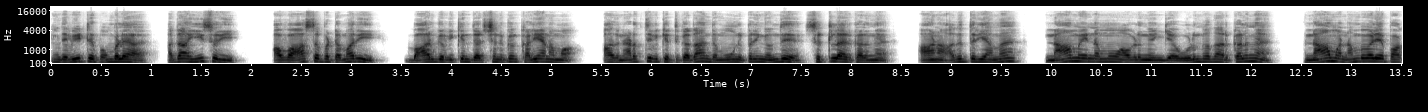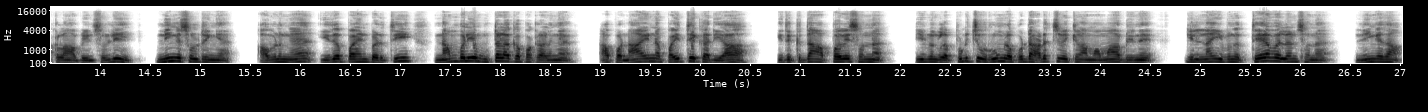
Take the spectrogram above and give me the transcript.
இந்த வீட்டு பொம்பளை அதான் ஈஸ்வரி. அவ ஆசைப்பட்ட மாதிரி பார்கவிக்கும், தர்ஷனுக்கும் கல்யாணமா அதை நடத்தி வைக்கிறதுக்காக தான் இந்த மூணு பேர் இங்க வந்து செட்டில் இருக்காளுங்க ஆனா அது தெரியாம, நாம என்னமோ அவளுங்க இங்க ஒழுங்கா தான் இருக்காளுங்க. நாம நம்ம வேலையை பார்க்கலாம் அப்படின்னு சொல்லி நீங்க சொல்றீங்க. அவளுங்க இதை பயன்படுத்தி நம்மளையே முட்டாளாக்க பார்க்குறாளுங்க. அப்ப நான் என்ன பைத்தியக்காரியா? இதுக்கு தான் அப்பவே சொன்னேன். இவங்களை பிடிச்சி ஒரு ரூம்ல போட்டு அடைச்சி வைக்கலாமாமா அப்படின்னு. இல்லைன்னா இவங்க தேவையில்லன்னு சொன்னேன். நீங்க தான்.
